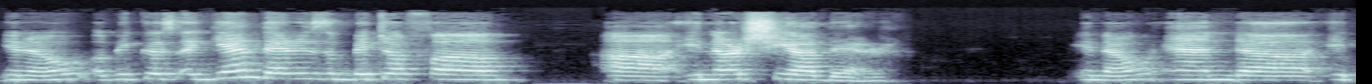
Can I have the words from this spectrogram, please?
you know because again there is a bit of a, inertia there you know and uh, it,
